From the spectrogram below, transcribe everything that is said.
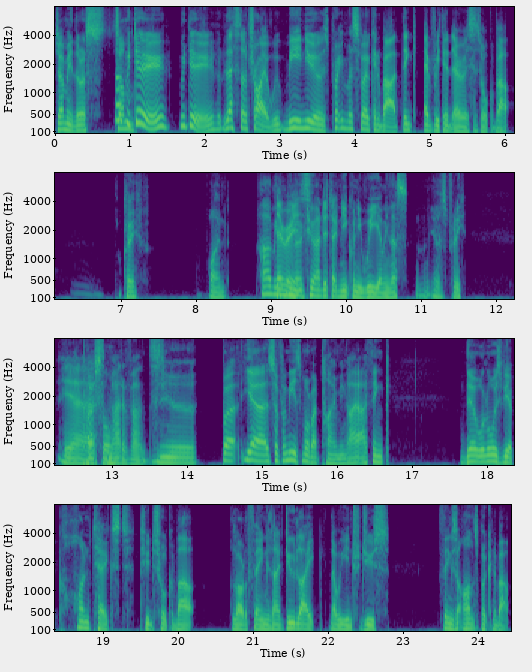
Do you know what I mean? There are s- No, some. we do. We do. Let's not try. We, me and you has pretty much spoken about, I think, everything there is to talk about. Okay, fine. I mean, There you know, two-handed technique when you wee. I mean, that's you know, that's pretty. Yeah, that's Personal. mad advanced. Yeah. But yeah, so for me, it's more about timing. I, I think there will always be a context to talk about a lot of things. And I do like that we introduce things that aren't spoken about.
